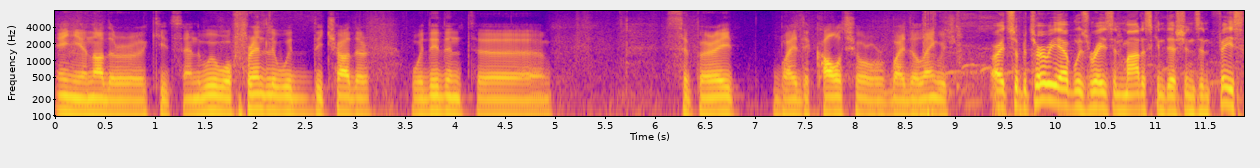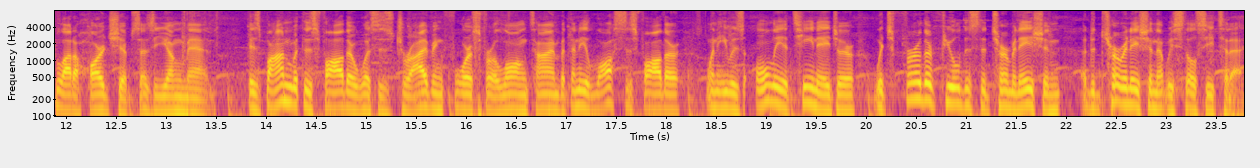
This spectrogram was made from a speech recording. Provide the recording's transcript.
any another kids, and we were friendly with each other. We didn't uh, separate by the culture or by the language. All right, so Beterbiev was raised in modest conditions and faced a lot of hardships as a young man. His bond with his father was his driving force for a long time, but then he lost his father when he was only a teenager, which further fueled his determination, a determination that we still see today.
